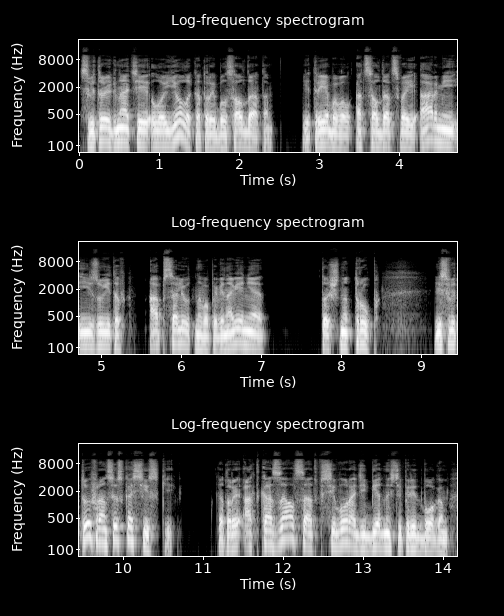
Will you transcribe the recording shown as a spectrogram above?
Святой Игнатий Лойола, который был солдатом и требовал от солдат своей армии и иезуитов абсолютного повиновения, точно труп, и святой Франциск Осиский, который отказался от всего ради бедности перед Богом —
